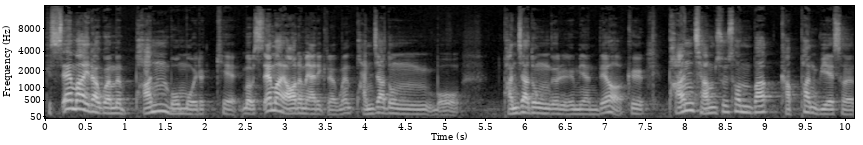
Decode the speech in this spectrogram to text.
그 semi라고 하면 반 뭐뭐 이렇게 뭐 semi-automatic이라고 하면 반자동 뭐 반자동을 의미하는데요. 그 반잠수 선박 갑판 위에서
